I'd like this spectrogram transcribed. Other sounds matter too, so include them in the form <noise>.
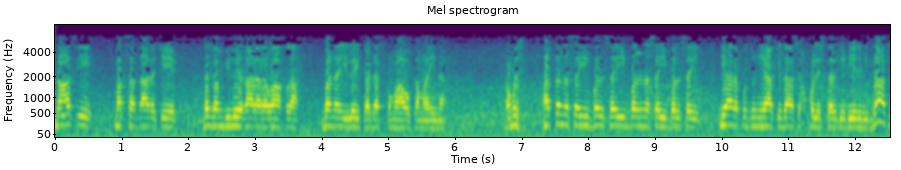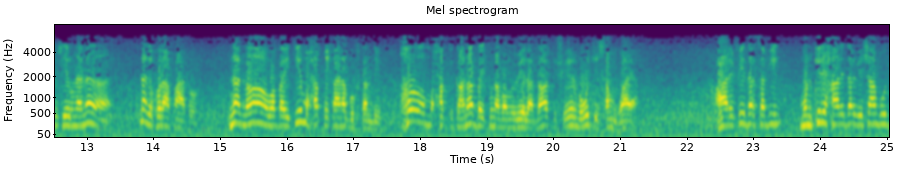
داسې مقصد دا ده چې د ګمبیلې غاړه راواخله بنه الیکه ډس په ما وکمینه خاموش اته نه صحیح بل صحیح بل نه صحیح بل صحیح یاره په دنیا کې داسې ښکلې سترګې ډېرې دي داسې شعرونه نه نه د خرافاتو نه نه و بیتې محققانه گفتن دي ښه محققانه بیتونه به مې ویله داسې شعر به و چې سم وایه عارفې در سبیل منکر حال درویشان بود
